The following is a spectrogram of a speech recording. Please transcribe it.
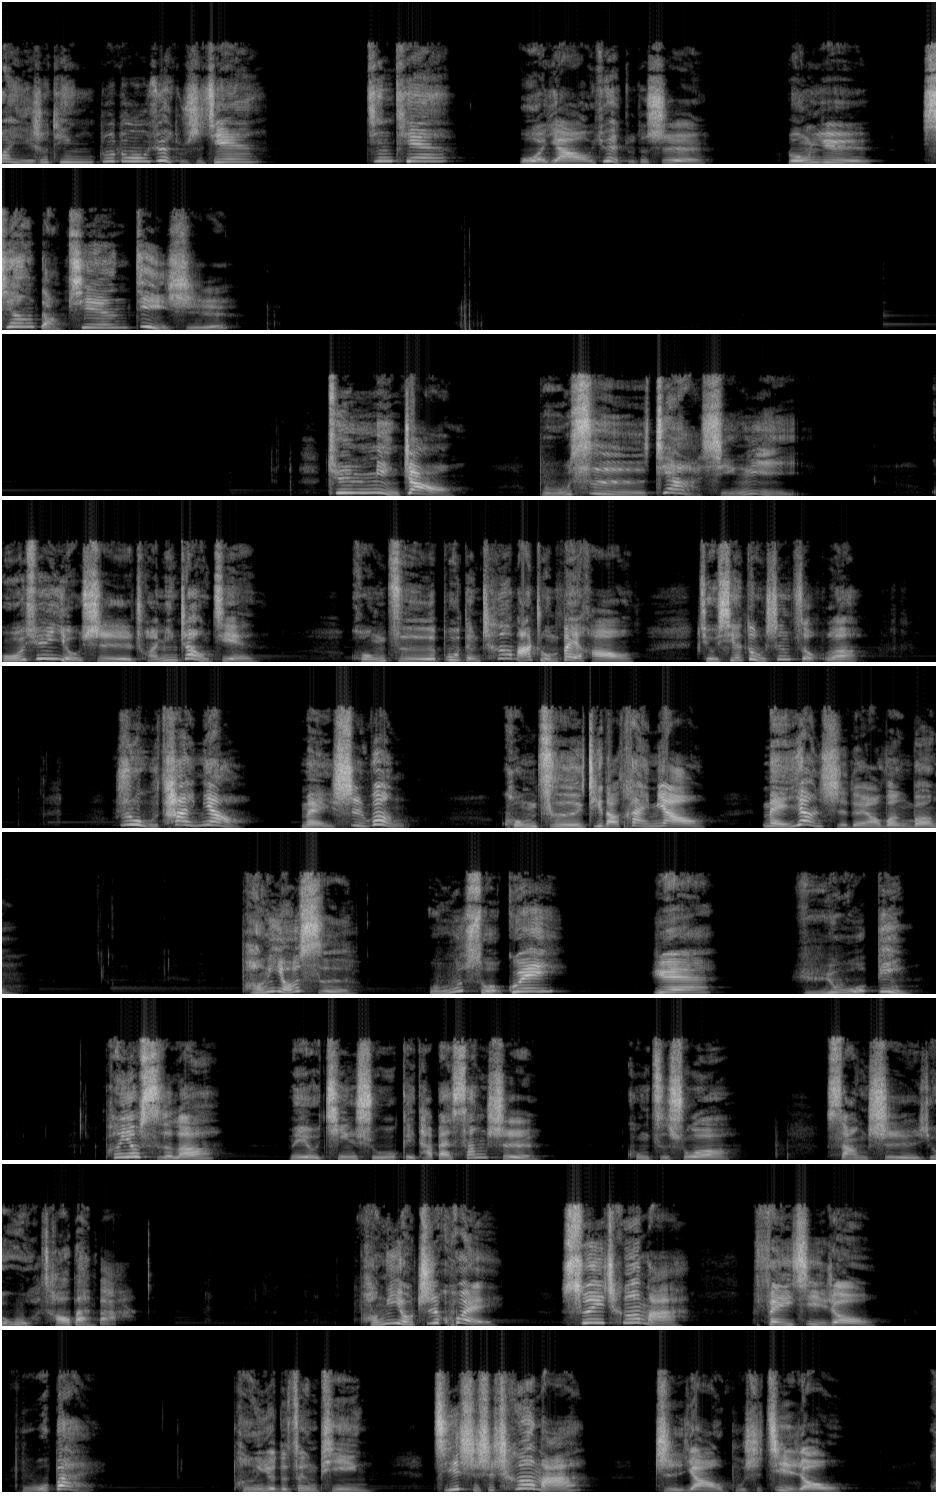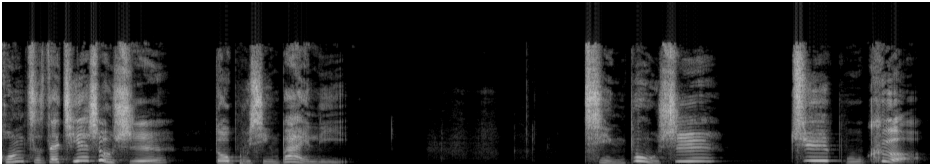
欢迎收听嘟嘟阅读时间。今天我要阅读的是《论语·乡党篇》第十。君命诏，不似驾行矣。国君有事传命召见，孔子不等车马准备好，就先动身走了。入太庙，每事问。孔子进到太庙，每样事都要问问。朋友死，无所归，曰：“与我病。”朋友死了，没有亲属给他办丧事。孔子说：“丧事由我操办吧。”朋友之馈，虽车马，非祭肉，不拜。朋友的赠品，即使是车马，只要不是祭肉，孔子在接受时。都不行拜礼，请布施，居不克。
